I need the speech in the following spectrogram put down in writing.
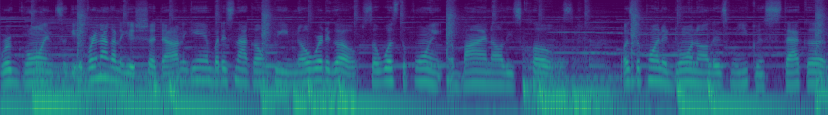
We're going to get, we're not to get shut down again, but it's not to be nowhere to go. So, what's the point of buying all these clothes? What's the point of doing all this when you can stack up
